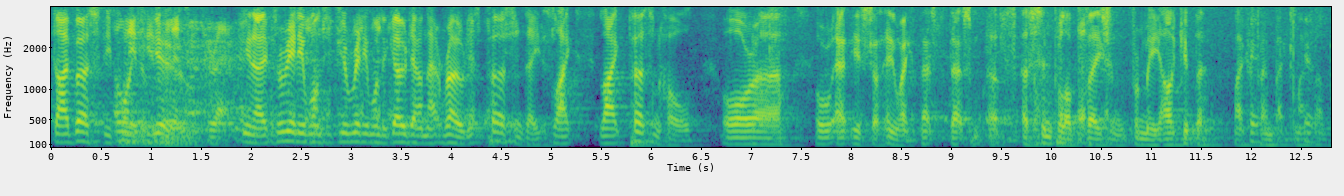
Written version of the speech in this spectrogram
diversity Only point of if you're view, correct. you know, if you really want, if you really want to go down that road, it's person date. It's like like person hole, or uh, or uh, it's just anyway. That's that's a, a simple observation from me. I'll give the microphone back to my brother.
